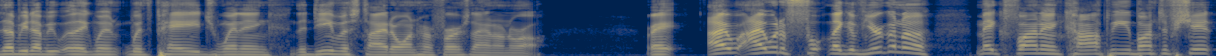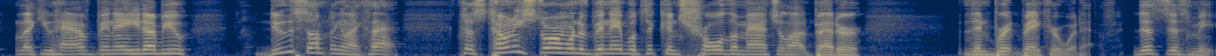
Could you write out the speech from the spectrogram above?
WWE like when with Paige winning the Divas title on her first night on Raw. Right? I I would have like if you're gonna make fun and copy a bunch of shit like you have been AEW, do something like that because Toni Storm would have been able to control the match a lot better than Britt Baker would have. That's just me.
